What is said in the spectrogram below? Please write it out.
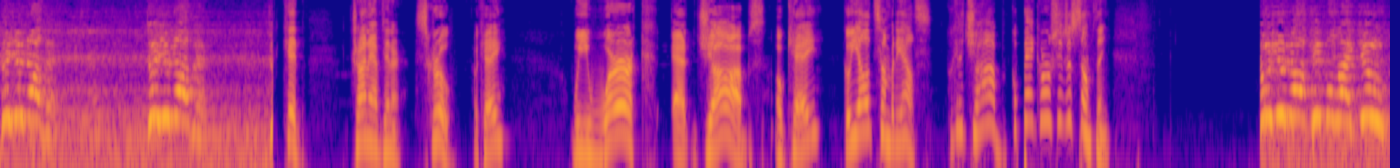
Do you know that? Do you know that? Kid, trying to have dinner. Screw, okay? We work at jobs, okay? Go yell at somebody else. Go get a job. Go bag groceries or something. Do you know people like you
